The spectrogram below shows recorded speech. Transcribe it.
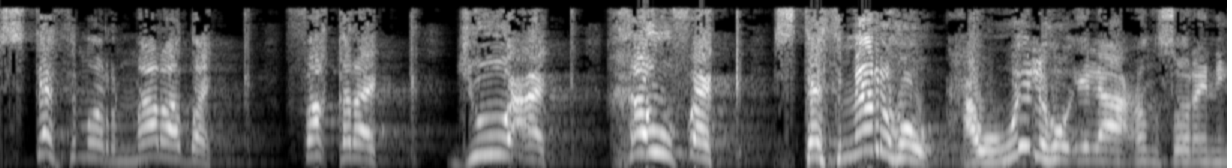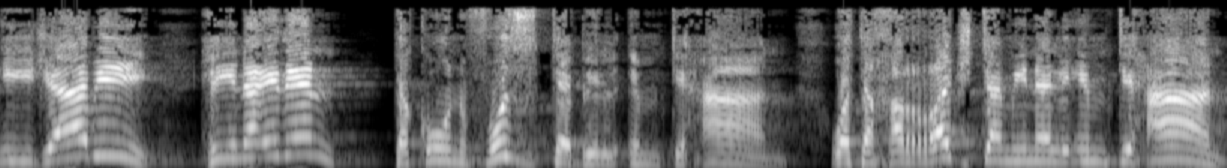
استثمر مرضك فقرك جوعك خوفك استثمره. حوله إلى عنصر إيجابي. حينئذ تكون فزت بالامتحان وتخرجت من الامتحان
